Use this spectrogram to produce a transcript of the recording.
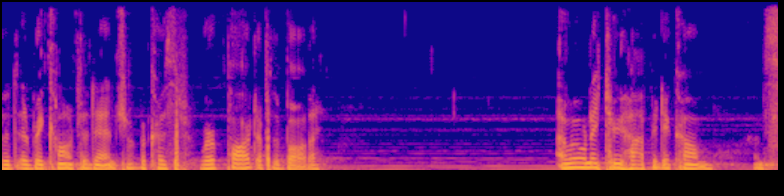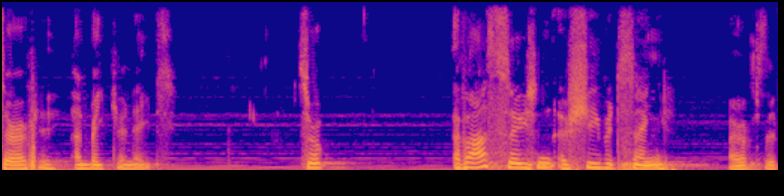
that it'll be confidential because we're part of the body. And we're only too happy to come and serve you and meet your needs. So I've asked Susan if she would sing, or if the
